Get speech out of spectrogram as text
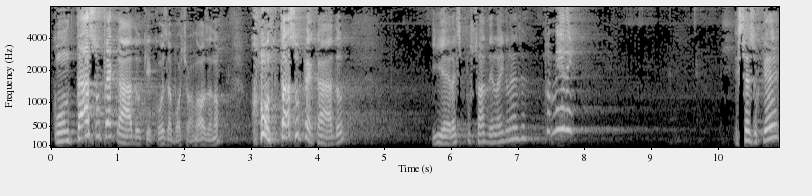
contar seu pecado, que coisa bochornosa, não? Contar seu pecado e era expulsado da igreja. Então, mirem, isso é o que?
